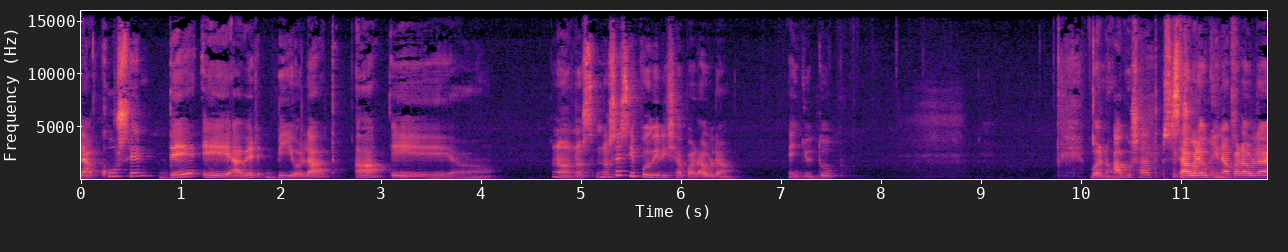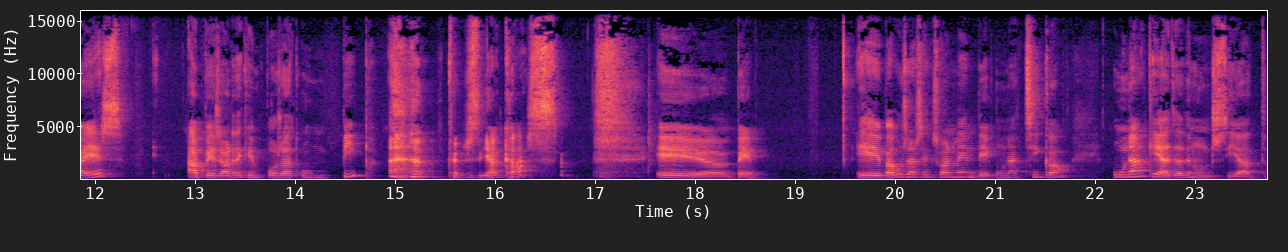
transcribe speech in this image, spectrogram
l'acusen d'haver violat a... Eh, a... No, no, no sé si puc dir aquesta paraula en YouTube. Bueno, Abusat Sabreu quina paraula és, a pesar de que hem posat un pip, per si a cas. Eh, bé, eh, va abusar sexualment d'una xica, una que hagi denunciat.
